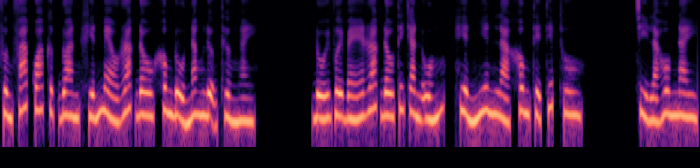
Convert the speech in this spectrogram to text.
phương pháp quá cực đoan khiến mèo Rác đâu không đủ năng lượng thường ngày. Đối với bé Rác đâu thích ăn uống, hiển nhiên là không thể tiếp thu. Chỉ là hôm nay,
